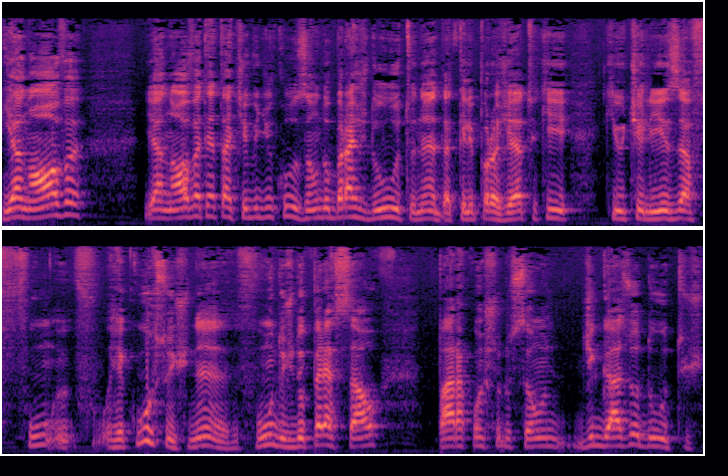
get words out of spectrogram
e a nova, e a nova tentativa de inclusão do Brasduto, né, daquele projeto que, que utiliza fun, recursos, né, fundos do pré-sal para a construção de gasodutos.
